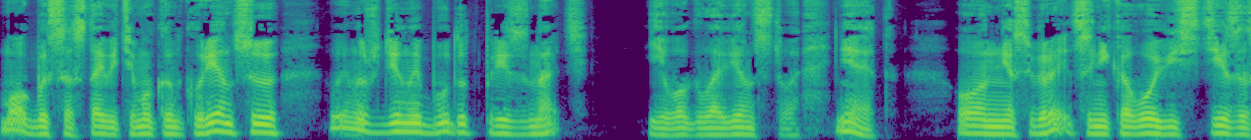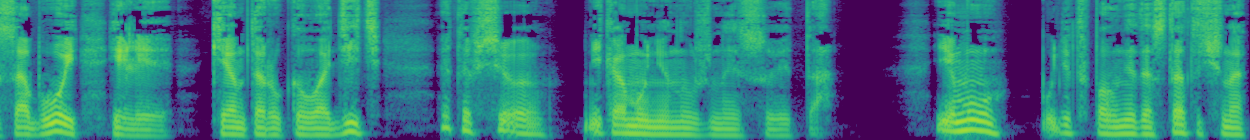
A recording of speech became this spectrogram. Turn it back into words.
мог бы составить ему конкуренцию, вынуждены будут признать его главенство. Нет, он не собирается никого вести за собой или кем-то руководить. Это все никому не нужная суета. Ему будет вполне достаточно,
